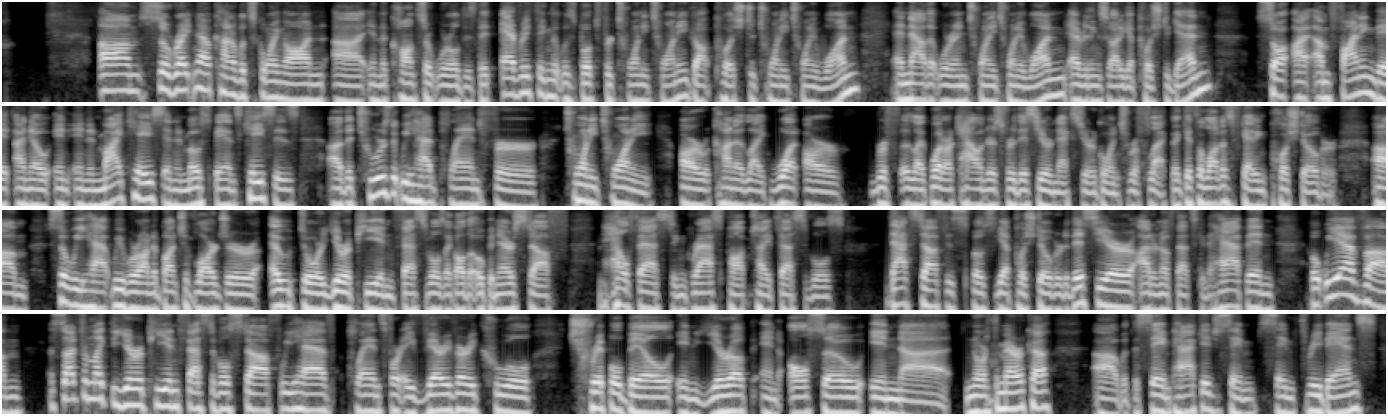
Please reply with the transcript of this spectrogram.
Um, so right now, kind of what's going on uh, in the concert world is that everything that was booked for 2020 got pushed to 2021, and now that we're in 2021, everything's got to get pushed again. So I, I'm finding that I know in, in in my case and in most bands' cases, uh, the tours that we had planned for 2020 are kind of like what our ref- like what our calendars for this year next year are going to reflect. Like it's a lot of getting pushed over. Um so we had we were on a bunch of larger outdoor european festivals like all the open air stuff hellfest and Graspop type festivals. That stuff is supposed to get pushed over to this year. I don't know if that's going to happen. But we have um aside from like the european festival stuff we have plans for a very very cool triple bill in europe and also in uh north america uh, with the same package, same same three bands.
